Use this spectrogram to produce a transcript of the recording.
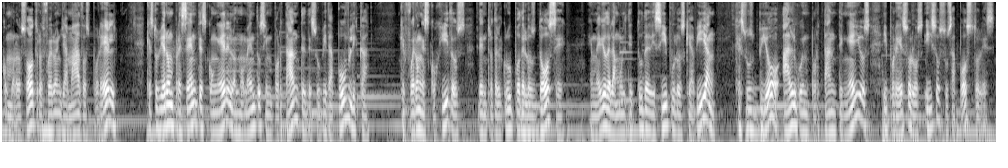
como los otros fueron llamados por Él, que estuvieron presentes con Él en los momentos importantes de su vida pública, que fueron escogidos dentro del grupo de los doce, en medio de la multitud de discípulos que habían. Jesús vio algo importante en ellos y por eso los hizo sus apóstoles.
